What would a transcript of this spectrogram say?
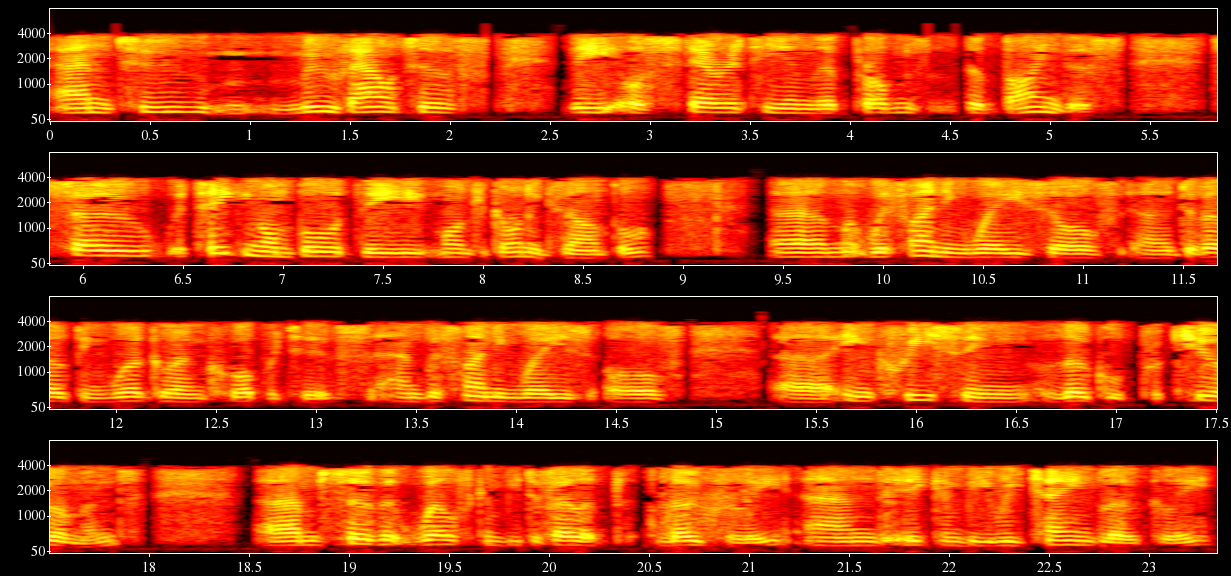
and to move out of the austerity and the problems that bind us. So we're taking on board the Mondragon example. Um, we're finding ways of uh, developing worker-owned cooperatives, and we're finding ways of uh, increasing local procurement um, so that wealth can be developed locally and it can be retained locally.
